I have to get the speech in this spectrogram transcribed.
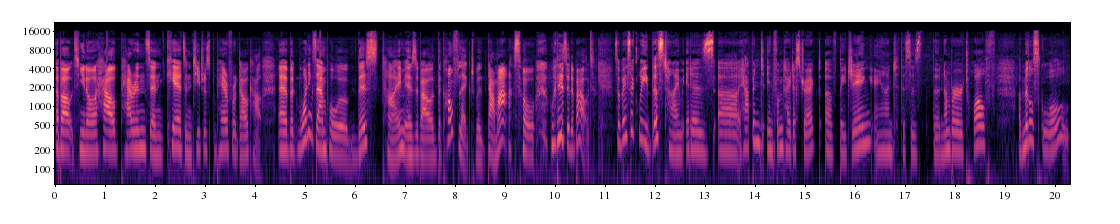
about you know how parents and kids and teachers prepare for Gaokao. Uh, but one example this time is about the conflict with Dama. So what is it about? So basically, this time it is uh, happened in Fengtai district of Beijing, and this is the number 12th middle school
